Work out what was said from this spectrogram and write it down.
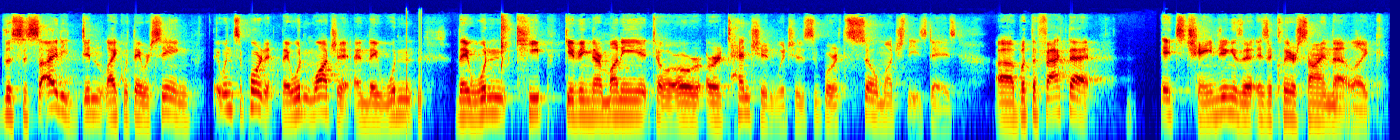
the society didn't like what they were seeing, they wouldn't support it. They wouldn't watch it, and they wouldn't they wouldn't keep giving their money to or, or attention, which is worth so much these days. Uh, but the fact that it's changing is a is a clear sign that like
